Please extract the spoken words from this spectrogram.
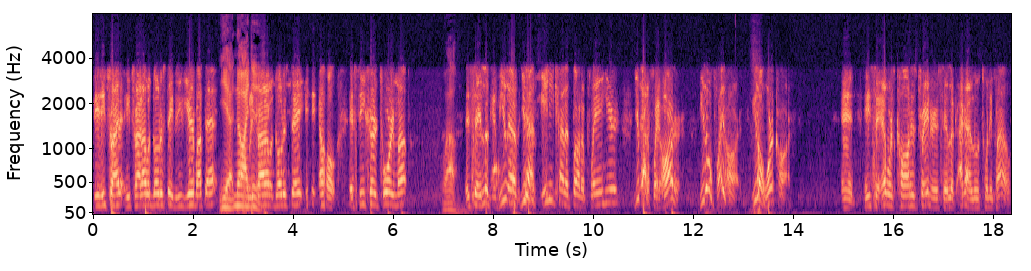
He tried it. He tried out with Golden State. Did you hear about that? Yeah, no, I When he tried out with Golden State. oh, and Steve Kerr tore him up. Wow. and say, look, if you have you have any kind of thought of playing here, you got to play harder. You don't play hard. You don't work hard. And he said Edwards called his trainer and said, look, I got to lose twenty pounds.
